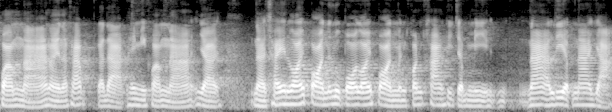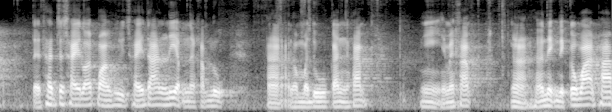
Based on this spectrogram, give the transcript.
ความหนาหน่อยนะครับ กระดาษให้มีความหนาอย่าอย่าใช้ร้อยปอนด์นะลูกปอร้อยปอนด์มันค่อนข้างที่จะมีหน้าเรียบหน้าหยาบแต่ถ้าจะใช้ร้อยปอนด์คือใช้ด้านเรียบนะครับ ลูก อ่าเรามาดูกันนะครับ นี่เห็นไหมครับอ่าแล้วเด็กๆก็วาดภาพ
